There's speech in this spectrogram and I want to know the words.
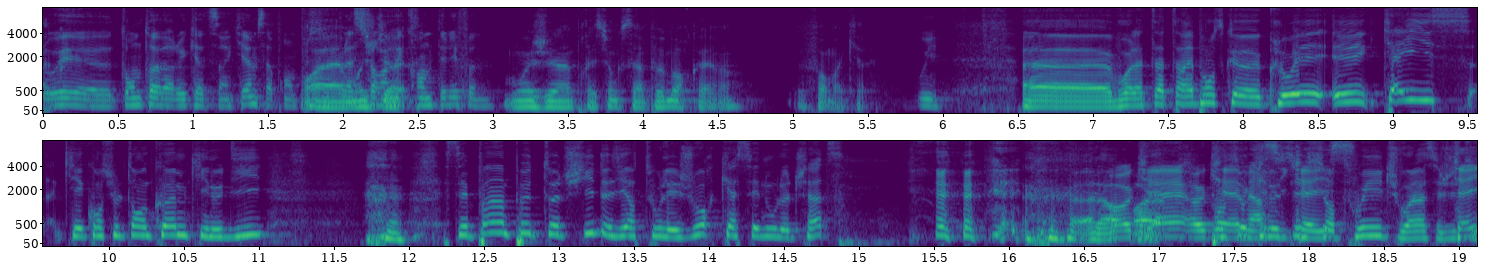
Chloé, euh, tourne-toi vers le 4-5e, ça prend plus Ouais, de place sur un écran de téléphone. Moi, j'ai l'impression que c'est un peu mort quand même, hein, le format carré. Oui. Euh, voilà, t'as ta réponse que Chloé et Caïs, qui est consultant en com, qui nous dit c'est pas un peu touchy de dire tous les jours cassez-nous le chat? Alors, ok, voilà. ok, Pour ceux qui nous merci suivent sur. Twitch, voilà, c'est juste. il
